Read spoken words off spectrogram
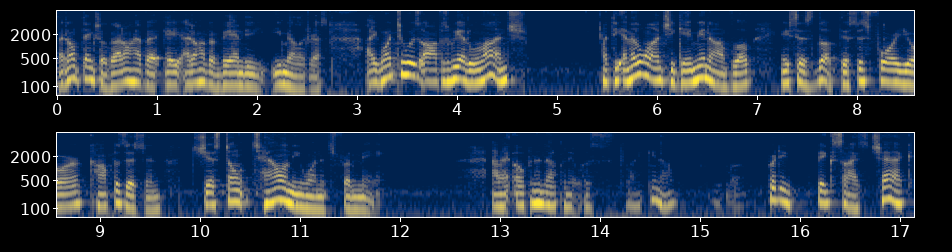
I don't think so, because I don't have a, a I don't have a Vandy email address. I went to his office. We had lunch. At the end of the lunch, he gave me an envelope and he says, Look, this is for your composition. Just don't tell anyone it's from me. And I opened it up and it was like, you know, a pretty big size check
